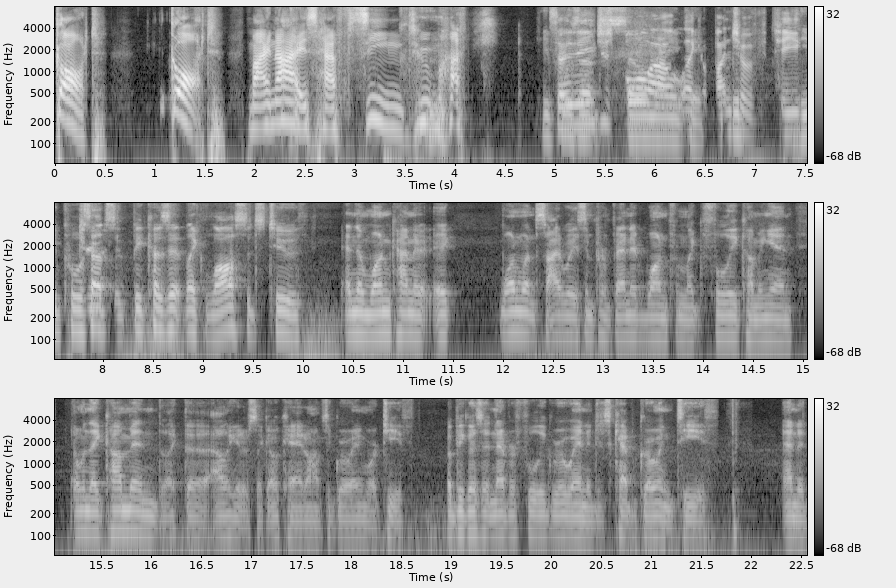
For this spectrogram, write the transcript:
God, God, mine eyes have seen too much. He So pulls you out just so pull out many like teeth. a bunch He- of teeth. He pulls out because it like lost its tooth, and then one kind of it one went sideways and prevented one from like fully coming in. And when they come in, like the alligator's like, okay, I don't have to grow any more teeth. But because it never fully grew in, it just kept growing teeth, and it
